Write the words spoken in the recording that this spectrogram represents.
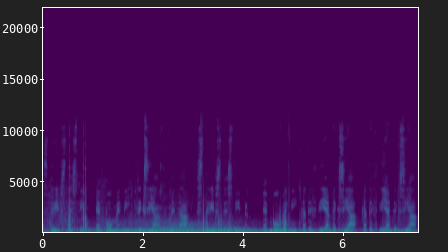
Στρίψτε στην επόμενη δεξιά. Μετά στρίψτε στην επόμενη κατευθείαν δεξιά. Κατευθείαν δεξιά.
